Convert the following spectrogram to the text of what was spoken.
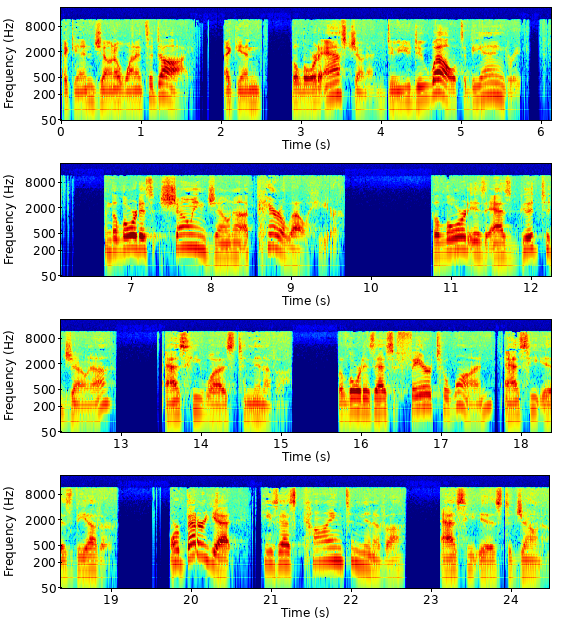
Again, Jonah wanted to die. Again, the Lord asked Jonah, Do you do well to be angry? And the Lord is showing Jonah a parallel here. The Lord is as good to Jonah as he was to Nineveh. The Lord is as fair to one as he is the other. Or better yet, he's as kind to Nineveh as he is to Jonah.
